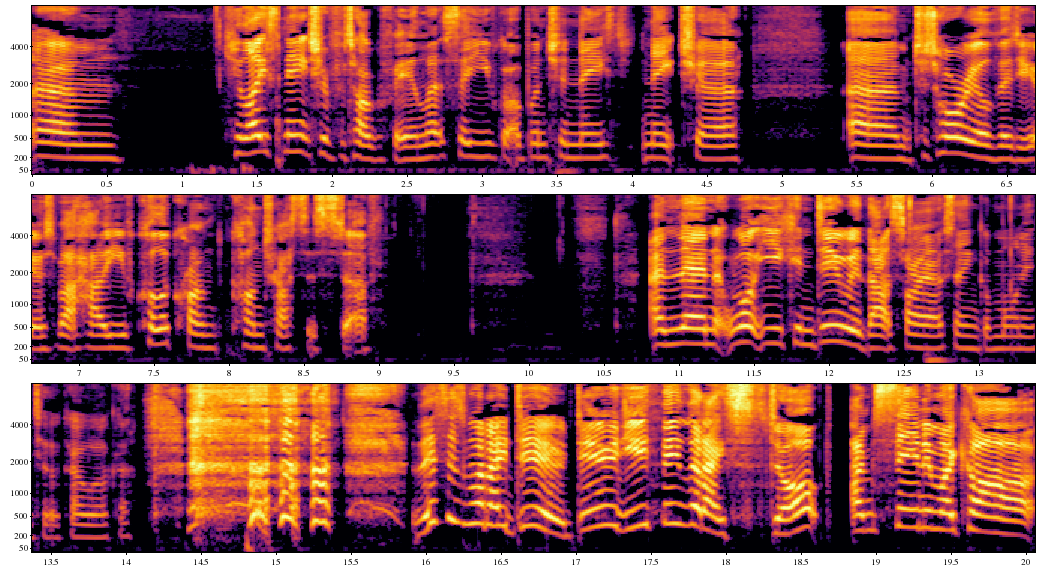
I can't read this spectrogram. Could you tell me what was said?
um, he likes nature photography, and let's say you've got a bunch of na- nature um, tutorial videos about how you've color con- contrasted stuff. And then what you can do with that, sorry, I was saying good morning to a coworker. this is what I do. Dude, you think that I stop? I'm sitting in my car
